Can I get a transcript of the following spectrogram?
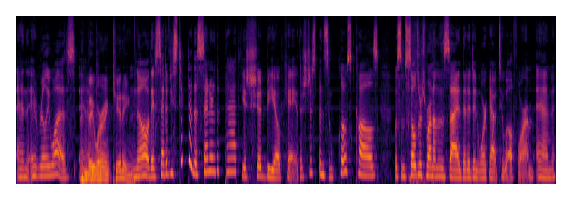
and it really was. And they weren't kidding. No, they said if you stick to the center of the path, you should be okay. There's just been some close calls with some soldiers run on the side that it didn't work out too well for them, and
